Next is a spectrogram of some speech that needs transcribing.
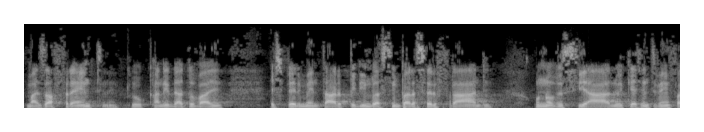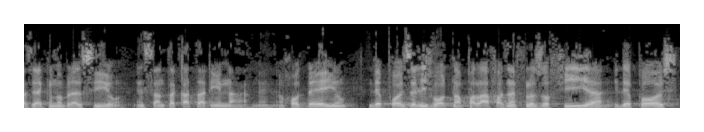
mais à frente, né, que o candidato vai experimentar pedindo assim para ser frade o noviciado que a gente vem fazer aqui no Brasil, em Santa Catarina, né, em rodeio. Depois eles voltam para lá, fazem filosofia e depois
